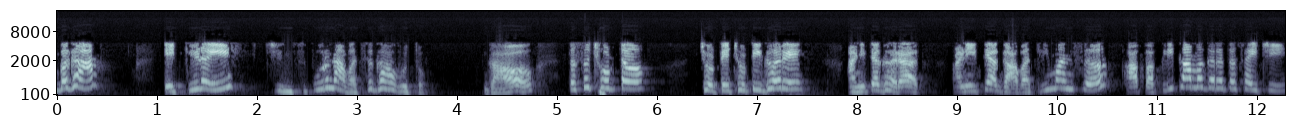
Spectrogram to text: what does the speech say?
बघा एकीडे चिंचपूर नावाचं गाव होतं. गाव तसं छोट छोटे छोटी घरे आणि त्या घरात आणि त्या गावातली माणसं आपापली कामं करत असायची.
